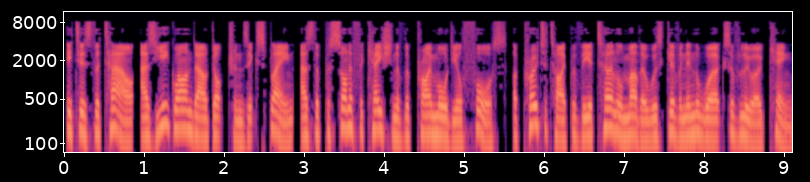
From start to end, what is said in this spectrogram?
It is the Tao, as Yiguandao doctrines explain, as the personification of the primordial force. A prototype of the Eternal Mother was given in the works of Luo Qing.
